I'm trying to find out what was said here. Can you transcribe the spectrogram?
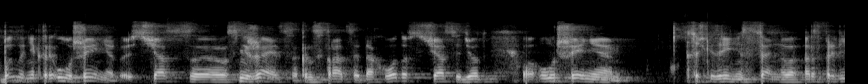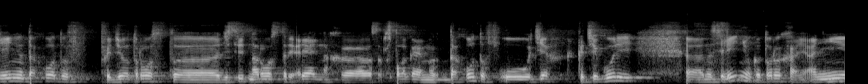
было некоторое улучшение. То есть сейчас Э, снижается концентрация доходов, сейчас идет э, улучшение с точки зрения социального распределения доходов идет рост, э, действительно рост реальных э, располагаемых доходов у тех категорий э, населения, у которых они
